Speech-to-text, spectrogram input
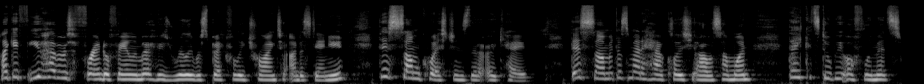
Like if you have a friend or family member who's really respectfully trying to understand you, there's some questions that are okay. There's some, it doesn't matter how close you are with someone, they could still be off limits.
